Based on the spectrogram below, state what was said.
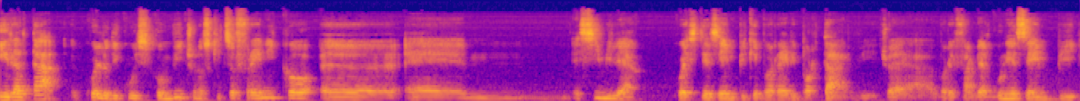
in realtà quello di cui si convince uno schizofrenico eh, è, è simile a questi esempi che vorrei riportarvi, cioè vorrei farvi alcuni esempi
